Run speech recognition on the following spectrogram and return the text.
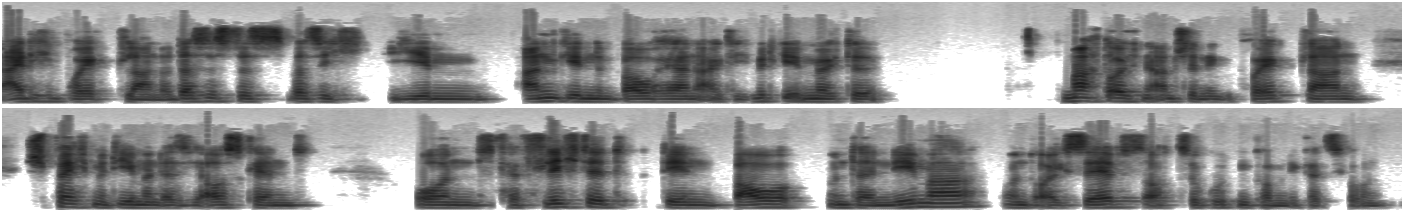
eigentlich ein Projektplan. Und das ist das, was ich jedem angehenden Bauherrn eigentlich mitgeben möchte. Macht euch einen anständigen Projektplan, sprecht mit jemandem, der sich auskennt und verpflichtet den Bauunternehmer und euch selbst auch zur guten Kommunikation.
